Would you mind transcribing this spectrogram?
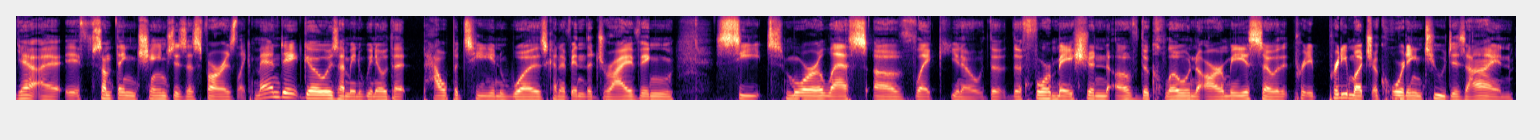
yeah, I, if something changes as far as like mandate goes, I mean, we know that Palpatine was kind of in the driving seat, more or less, of like you know the the formation of the clone army. So that pretty pretty much according to design.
